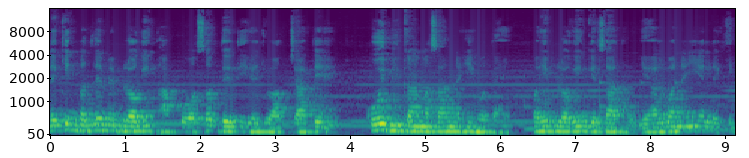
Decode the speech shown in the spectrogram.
लेकिन बदले में ब्लॉगिंग आपको वह सब देती है जो आप चाहते हैं। कोई भी काम आसान नहीं होता है। वही ब्लॉगिंग के साथ है, ये हलवा नहीं है, लेकिन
